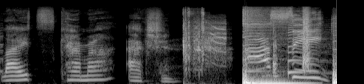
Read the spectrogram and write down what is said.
Lights, camera, action. I see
